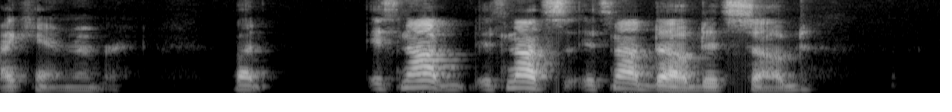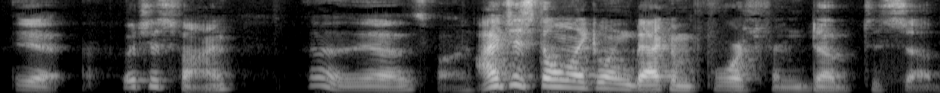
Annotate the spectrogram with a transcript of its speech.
I can't remember, but it's not. It's not. It's not dubbed. It's subbed, Yeah, which is fine. oh, yeah, that's fine. I just don't like going back and forth from dub to sub.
